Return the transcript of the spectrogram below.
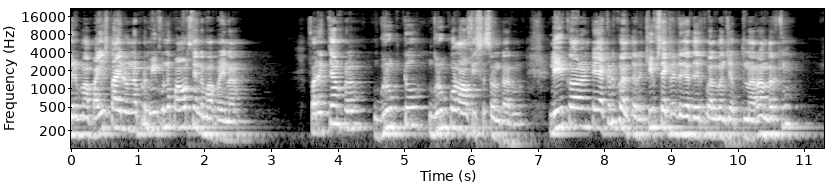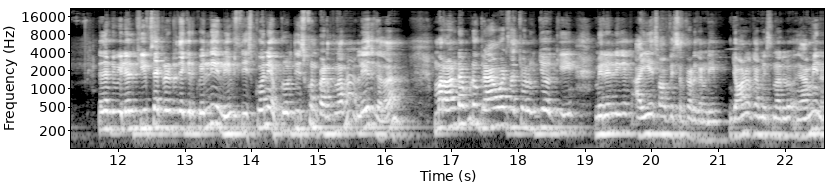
మీరు మా పై స్థాయిలో ఉన్నప్పుడు మీకున్న పవర్స్ ఏంటి మా పైన? For example group two group one officers ఉంటారు. లీవ్ కావాలంటే ఎక్కడికి వెళ్తారు? చీఫ్ సెక్రటరీ గారి దగ్గరికి వెళ్ళమని చెప్తున్నారా అందరికీ. లేదంటే వీళ్ళు చీఫ్ సెక్రటరీ దగ్గరికి వెళ్ళి లీవ్స్ తీసుకొని అప్రూవల్ తీసుకొని పెడుతున్నారా? లేదు కదా? మరి అలాంటప్పుడు గ్రామ వార్డు సచివాలయ ఉద్యోగికి మీరు వెళ్ళి ఐఏఎస్ ఆఫీసర్కి అడగండి జాయింట్ కమిషనర్లు ఐ మీన్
